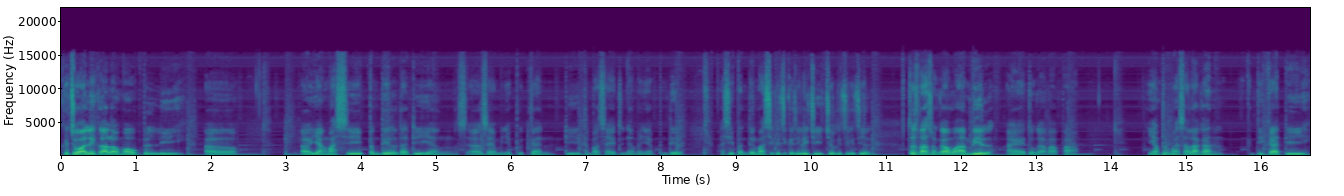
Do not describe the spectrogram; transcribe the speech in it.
kecuali kalau mau beli uh, uh, yang masih pentil tadi yang saya menyebutkan di tempat saya itu namanya pentil masih pentil masih kecil-kecil hijau-hijau kecil-kecil terus langsung kamu ambil. Nah, itu nggak apa-apa. Yang bermasalah kan ketika di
